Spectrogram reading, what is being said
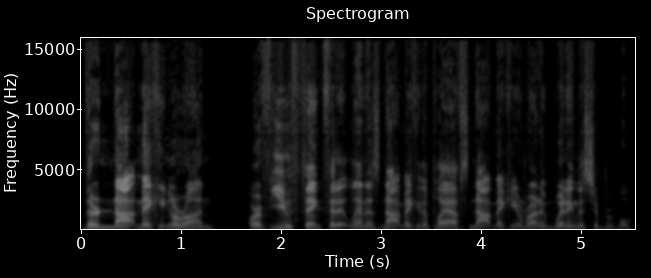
they're not making a run, or if you think that Atlanta's not making the playoffs, not making a run and winning the Super Bowl,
